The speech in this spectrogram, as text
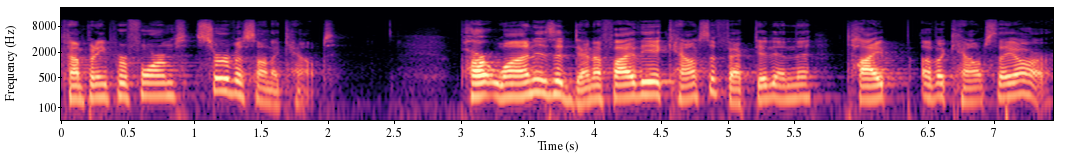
Company performs service on account. Part one is identify the accounts affected and the type of accounts they are.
